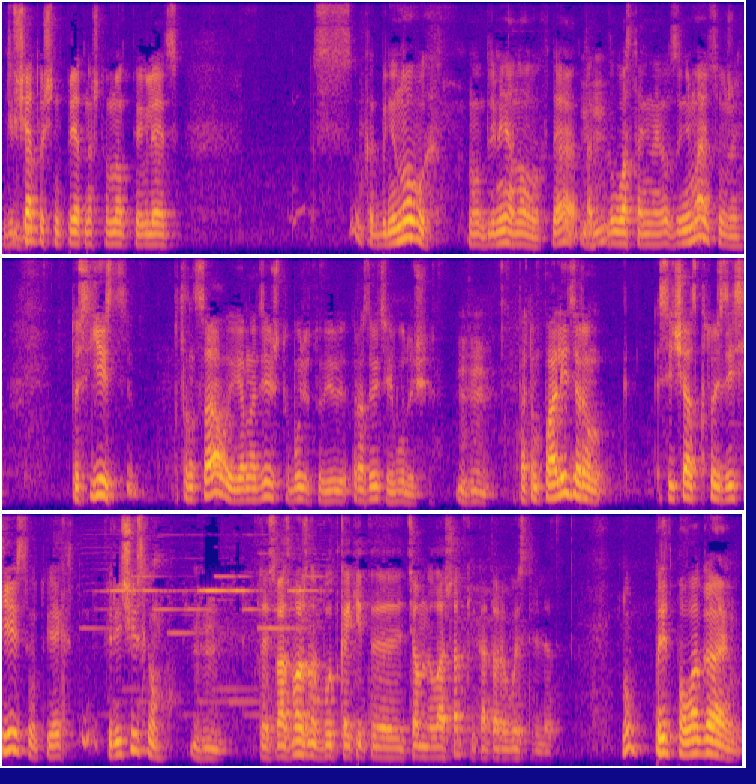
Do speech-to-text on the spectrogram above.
Девчат очень приятно, что много появляется. С- как бы не новых, но для меня новых. Да? Так, у вас они, наверное, занимаются уже. То есть есть потенциал, и я надеюсь, что будет развитие и будущее. Мгм. Поэтому по лидерам сейчас, кто здесь есть, вот я их перечислил. Мгм. То есть, возможно, будут какие-то темные лошадки, которые выстрелят. Ну, предполагаем.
